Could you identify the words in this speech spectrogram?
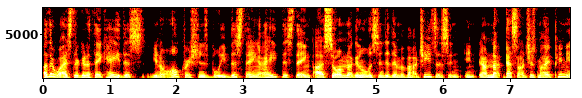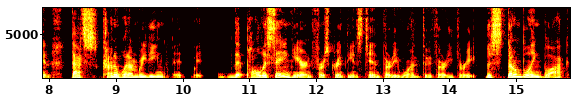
Otherwise, they're going to think, hey, this, you know, all Christians believe this thing. I hate this thing. Uh, so I'm not going to listen to them about Jesus. And, and, I'm not, that's not just my opinion. That's kind of what I'm reading it, it, that Paul is saying here in 1 Corinthians 10, 31 through 33. The stumbling block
